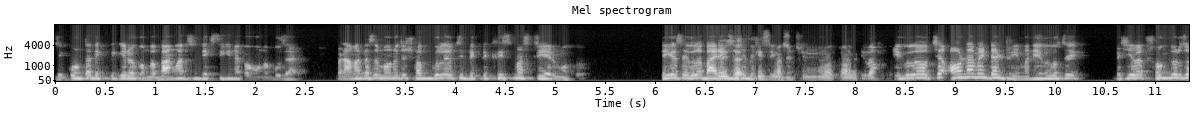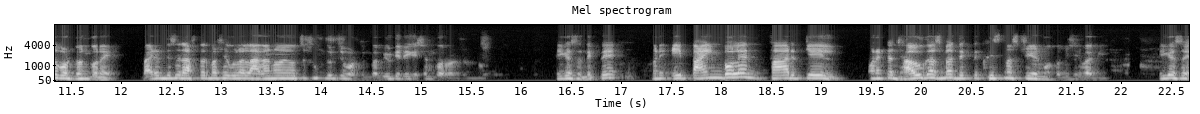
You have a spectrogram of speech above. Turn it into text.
যে কোনটা দেখতে কীরকম বা বাংলাদেশে দেখছি কিনা কখনো বোঝার। বাট আমার কাছে মনে হচ্ছে সবগুলো হচ্ছে দেখতে ক্রিসমাস ট্রি এর মতো। ঠিক আছে এগুলো বাইরের দেশে বেশি এগুলো হচ্ছে অর্নামেন্টাল ট্রি মানে এগুলো হচ্ছে বেশিরভাগ সৌন্দর্য বর্ধন করে। বাইরের দেশে রাস্তার পাশে এগুলো লাগানো হয় হচ্ছে সৌন্দর্য বর্ধন বা বিউটিফিকেশন করার জন্য। ঠিক আছে দেখতে মানে এই পাইন বলেন ফার কেল, অনেকটা ঝাউ গাছ বা দেখতে ক্রিসমাস ট্রি এর মতো বেশিরভাগই। ঠিক আছে?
